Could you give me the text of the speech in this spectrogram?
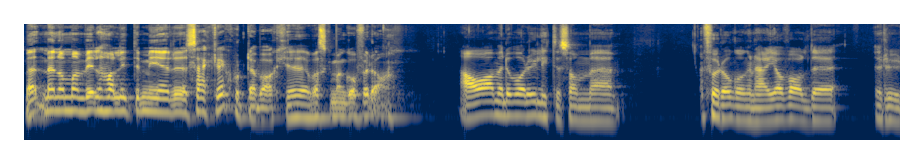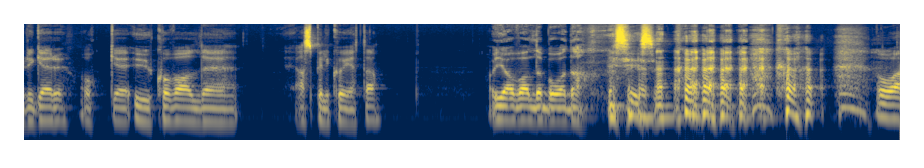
Men, men om man vill ha lite mer eh, säkra kort där bak, eh, vad ska man gå för då? Ja, men då var det ju lite som eh, förra omgången här. Jag valde Rudiger och UK valde Aspilicueta. Och jag valde båda. Precis. och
